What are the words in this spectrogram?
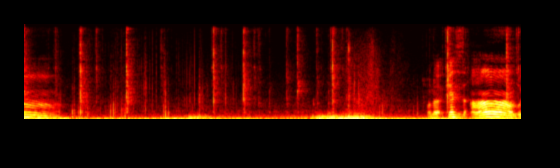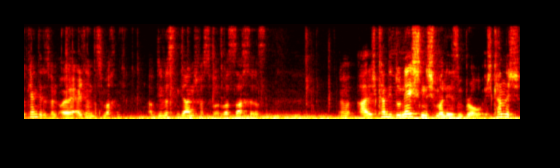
Ah. Oder kennt ihr das? Ah, so kennt ihr das, wenn eure Eltern das machen? Aber die wissen gar nicht, was, was Sache ist. Ja, Alter, ich kann die Donation nicht mal lesen, Bro. Ich kann nicht,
